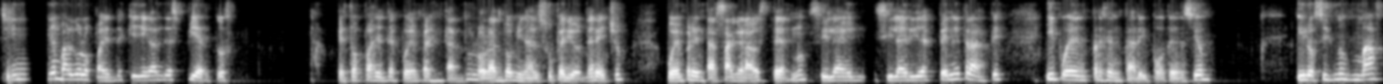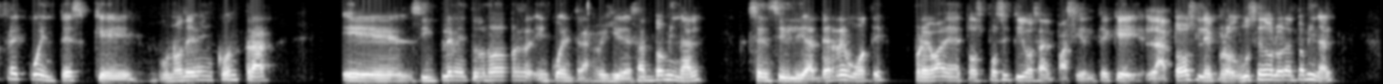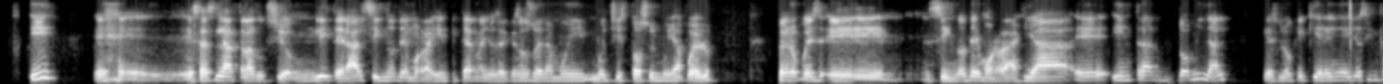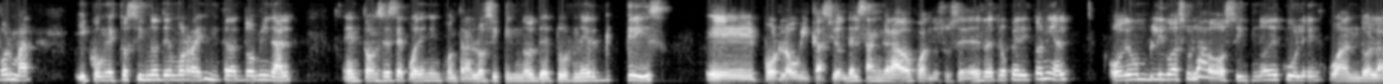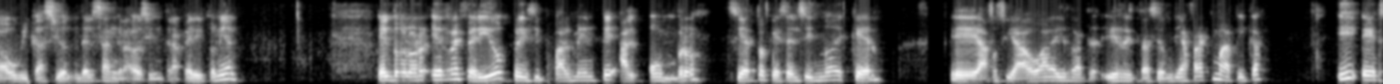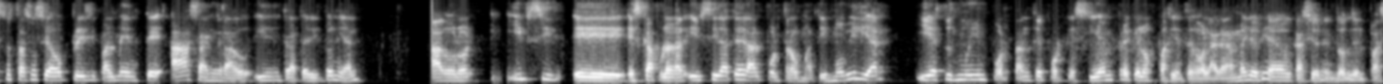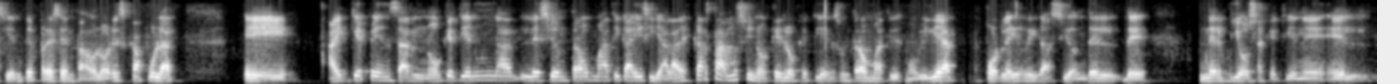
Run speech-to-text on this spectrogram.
Sin embargo, los pacientes que llegan despiertos, estos pacientes pueden presentar dolor abdominal superior derecho, pueden presentar sangrado externo si la, si la herida es penetrante y pueden presentar hipotensión. Y los signos más frecuentes que uno debe encontrar eh, simplemente uno encuentra rigidez abdominal, sensibilidad de rebote, prueba de tos sea, el paciente que la tos le produce dolor abdominal y eh, esa es la traducción literal, signos de hemorragia interna. Yo sé que eso suena muy, muy chistoso y muy a pueblo, pero pues eh, signos de hemorragia intraabdominal es lo que quieren ellos informar. Y con estos signos de hemorragia intraabdominal, entonces se pueden encontrar los signos de Turner gris eh, por la ubicación del sangrado cuando sucede retroperitoneal o de ombligo azulado o signo de Cullen cuando la ubicación del sangrado es intraperitoneal. El dolor es referido principalmente al hombro, ¿cierto? Que es el signo de Kerr, eh, asociado a la irritación diafragmática. Y esto está asociado principalmente a sangrado intraperitoneal a dolor eh, escapular ipsilateral por traumatismo biliar. Y esto es muy importante porque siempre que los pacientes, o la gran mayoría de ocasiones donde el paciente presenta dolor escapular, eh, hay que pensar no que tiene una lesión traumática y si ya la descartamos, sino que lo que tiene es un traumatismo biliar por la irrigación del, de, nerviosa que tiene el,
